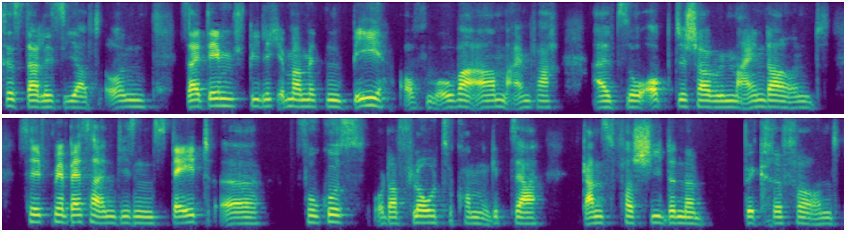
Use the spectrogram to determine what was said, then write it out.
rauskristallisiert. Und seitdem spiele ich immer mit einem B auf dem Oberarm, einfach als so optischer Reminder und es hilft mir besser in diesen State äh, Fokus oder Flow zu kommen. Gibt's ja ganz verschiedene Begriffe und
